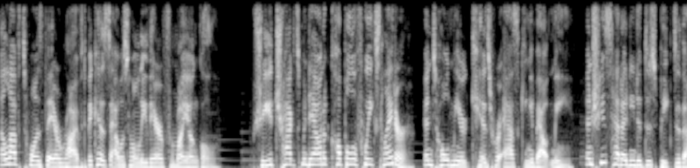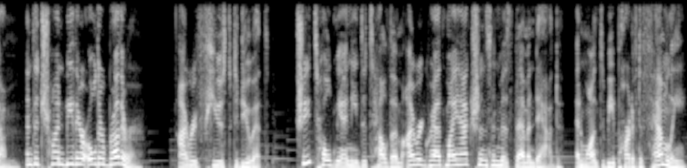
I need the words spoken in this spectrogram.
I left once they arrived because I was only there for my uncle. She tracked me down a couple of weeks later and told me her kids were asking about me, and she said I needed to speak to them and to try and be their older brother. I refused to do it. She told me I need to tell them I regret my actions and miss them and dad, and want to be part of the family,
